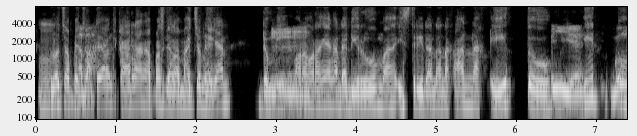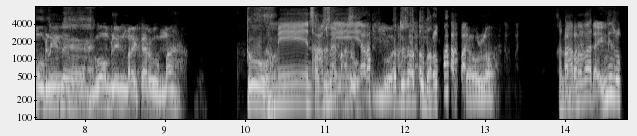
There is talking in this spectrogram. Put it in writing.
Hmm. Lo capek-capekan sekarang apa segala macam ya kan demi Hmm. orang-orang yang ada di rumah istri dan anak-anak itu Iya. itu Gue mau beliin, gue mau beliin mereka rumah. tuh Amin, Satu-satu. amin. Sekarang Gua, satu-satu bang rumah apa? ya Allah. Kenapa, apa? Nah, ini rumah.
